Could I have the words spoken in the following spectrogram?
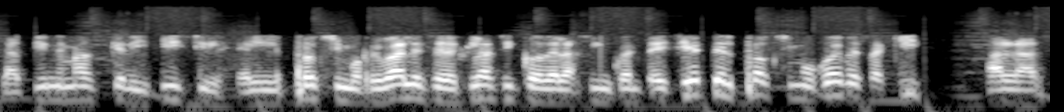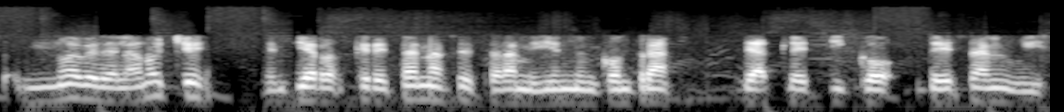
la tiene más que difícil. El próximo rival es el clásico de las 57. El próximo jueves aquí a las 9 de la noche en tierras queretanas se estará midiendo en contra de Atlético de San Luis.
